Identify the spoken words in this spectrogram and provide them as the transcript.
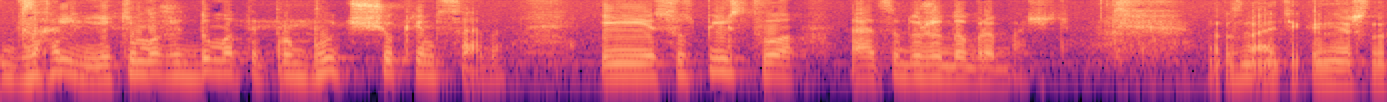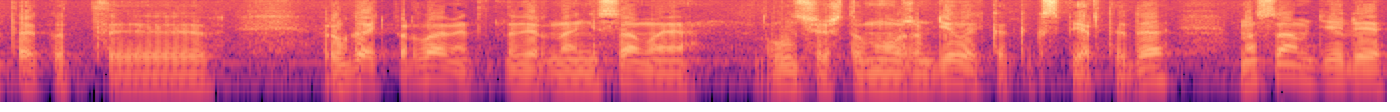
взагалі, які можуть думати про будь-що крім себе. І суспільство це дуже добре бачить. Ну, знаете, конечно, так вот э, ругать парламент, это, наверное, не самое лучшее, что мы можем делать как эксперты, да. На самом деле,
